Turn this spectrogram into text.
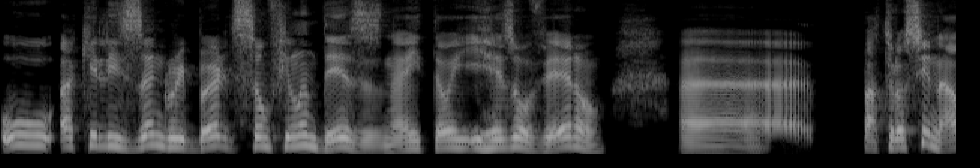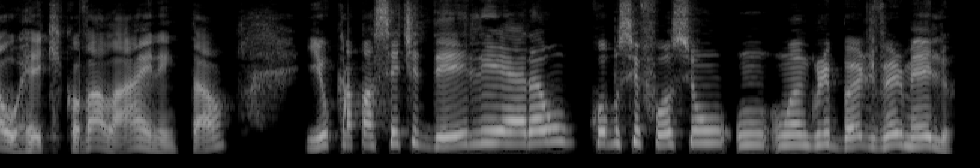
o, aqueles Angry Birds são finlandeses, né? Então, e resolveram uh, patrocinar o Heikki Kovalainen e tal e o capacete dele era um, como se fosse um, um, um Angry Bird vermelho.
